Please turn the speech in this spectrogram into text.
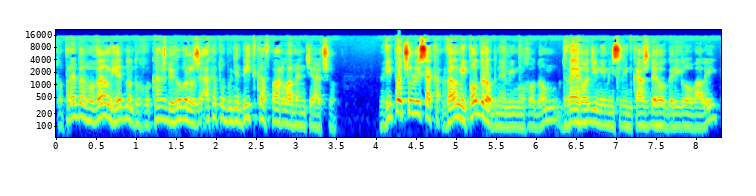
to prebehlo veľmi jednoducho. Každý hovoril, že aká to bude bitka v parlamente a čo. Vypočuli sa veľmi podrobne mimochodom, dve hodiny myslím každého grílovali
